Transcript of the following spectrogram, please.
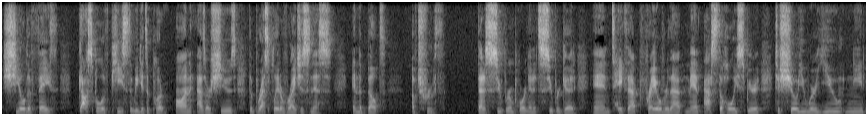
shield of faith, gospel of peace that we get to put on as our shoes, the breastplate of righteousness, and the belt of truth. That is super important and it's super good. And take that, pray over that. Man, ask the Holy Spirit to show you where you need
